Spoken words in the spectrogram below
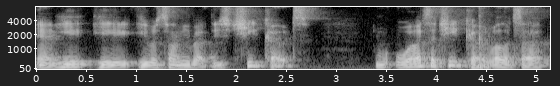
and he he he was telling me about these cheat codes. Well, What's a cheat code? Well, it's a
